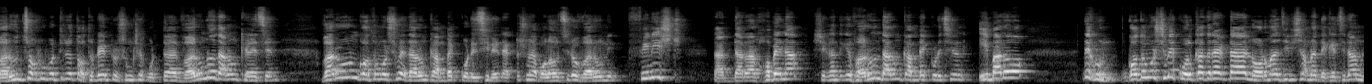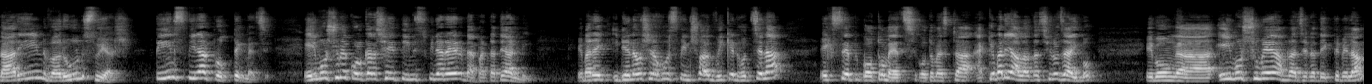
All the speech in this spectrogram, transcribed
বরুণ চক্রবর্তীরও ততটাই প্রশংসা করতে হয়। বরুণও দারুণ খেলেছেন। বরুণ গত মরশুমে দারুণ কামব্যাক করেছিলেন। একটা সময় বলা হচ্ছিল বরুণ ফিনিশড তার দ্বারা হবে না। সেখান থেকে বরুণ দারুণ কামব্যাক করেছিলেন। এবারও দেখুন, গত মরশুমে কলকাতার একটা নর্মাল জিনিস আমরা দেখেছিলাম। নারিন বরুণ সুয়াস, তিন স্পিনার প্রত্যেক ম্যাচে এই মরশুমে কলকাতা সেই তিন স্পিনারের ব্যাপারটাতে আর নেই। এবারে ইডেনেও সেরকম স্পিন সহায়ক উইকেট হচ্ছে না এক্সেপ্ট গত ম্যাচ গত ম্যাচটা একেবারেই আলাদা ছিল, যাই হোক। এবং এই মরশুমে আমরা যেটা দেখতে পেলাম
